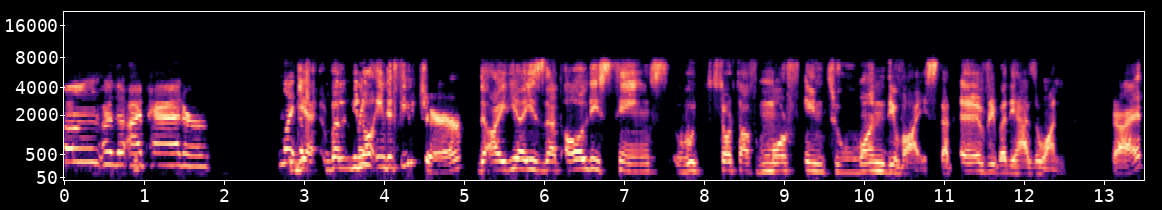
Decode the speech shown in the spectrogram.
The iPhone or the iPad or like yeah, well, you know, in the future, the idea is that all these things would sort of morph into one device that everybody has one, right?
